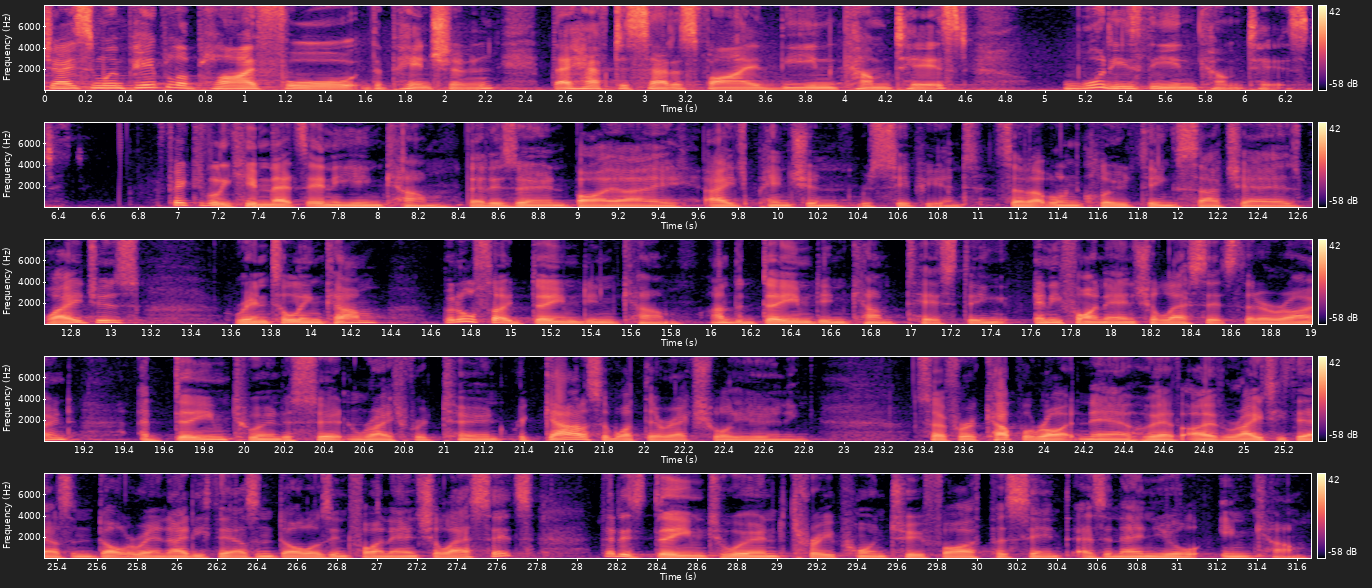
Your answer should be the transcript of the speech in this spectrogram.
Jason, when people apply for the pension, they have to satisfy the income test. What is the income test? Effectively, Kim, that's any income that is earned by a age pension recipient. So that will include things such as wages, rental income, but also deemed income. Under deemed income testing, any financial assets that are owned are deemed to earn a certain rate of return, regardless of what they're actually earning. So for a couple right now who have over $80,000, around $80,000 in financial assets, that is deemed to earn 3.25% as an annual income.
